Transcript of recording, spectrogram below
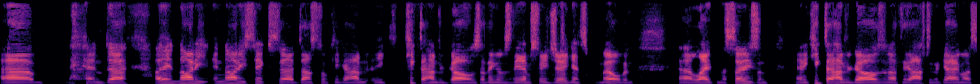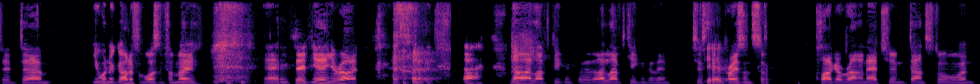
Um, and uh, I think ninety in '96, uh, Dunstall kicked hundred. He kicked hundred goals. I think it was the MCG against Melbourne uh, late in the season, and he kicked hundred goals. And I think after the game, I said, um, "You wouldn't have got it if it wasn't for me." and he said, "Yeah, you're right." no, no, I loved kicking to them. I loved kicking to them. Just yeah. the presence of Plugger running at you and Dunstall, and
